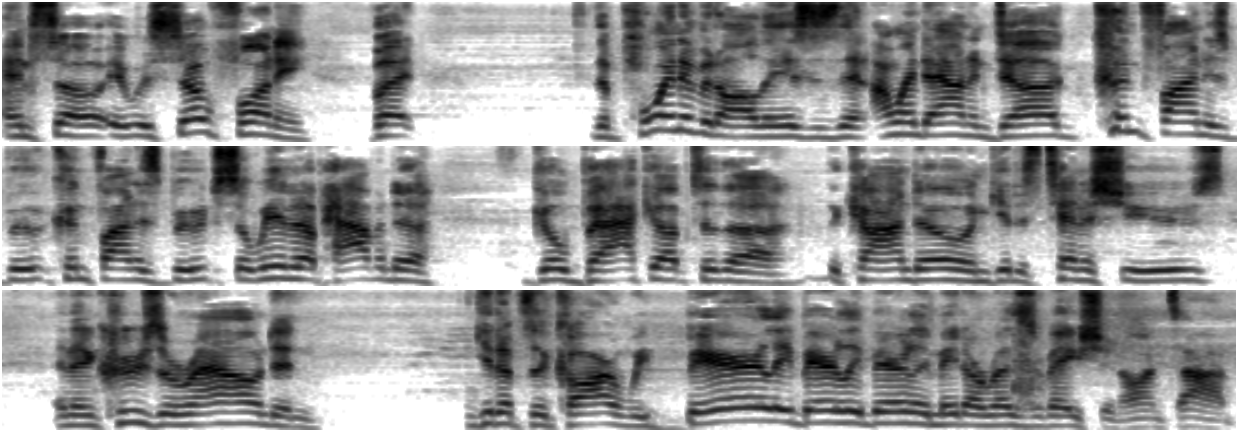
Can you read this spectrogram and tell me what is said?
And so it was so funny. But the point of it all is, is that I went down and dug, couldn't find his boot, couldn't find his boot. So we ended up having to go back up to the, the condo and get his tennis shoes and then cruise around and get up to the car. And we barely, barely, barely made our reservation on time.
